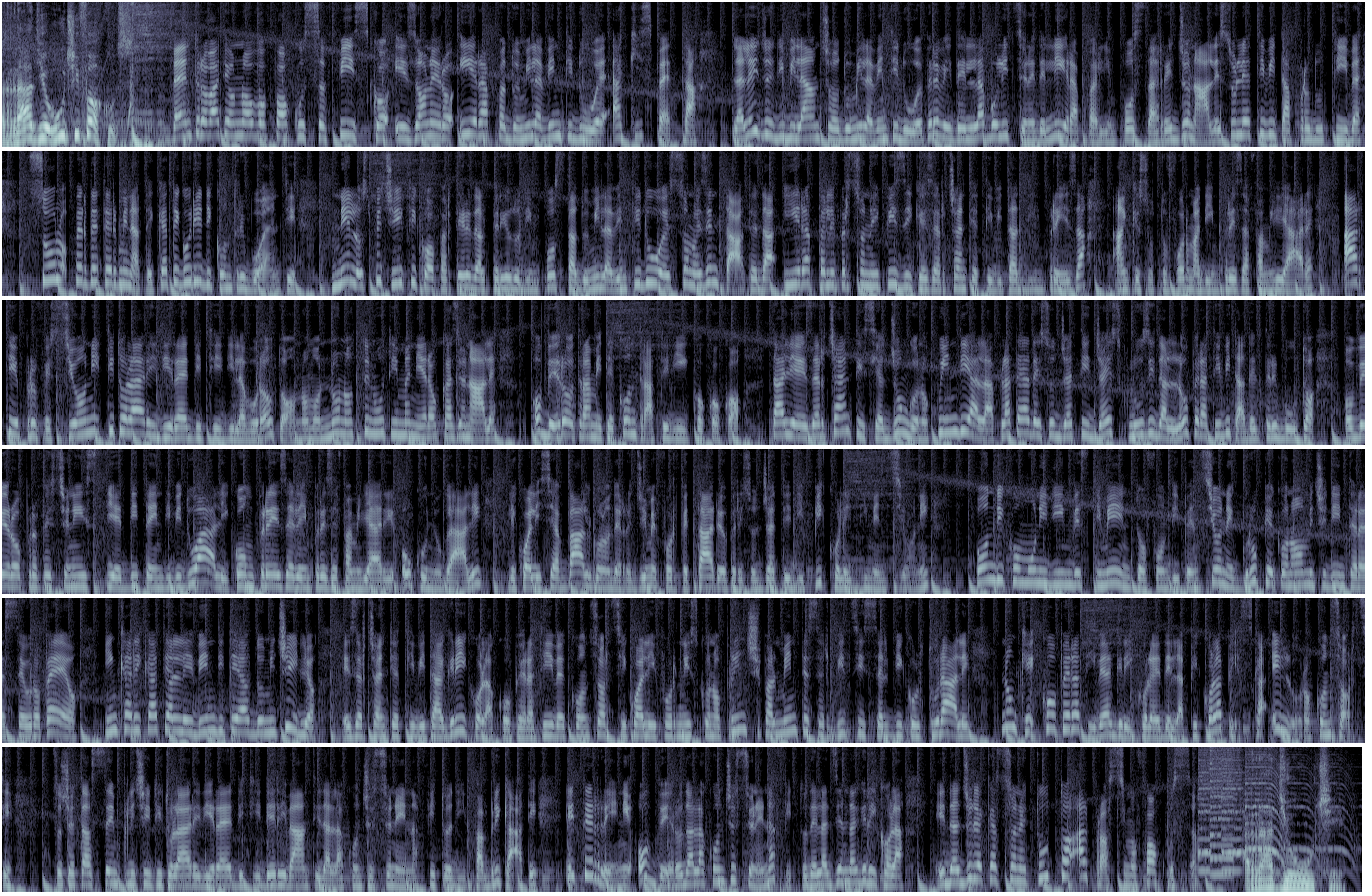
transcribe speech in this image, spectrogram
Radio UCI Focus. Ben trovati a un nuovo Focus Fisco, esonero IRAP 2022 a chi spetta. La legge di bilancio 2022 prevede l'abolizione dell'IRAP, l'imposta regionale sulle attività produttive, solo per determinate categorie di contribuenti. Nello specifico, a partire dal periodo di imposta 2022 sono esentate da IRAP le persone fisiche esercenti attività di impresa, anche sotto forma di impresa familiare, arti e professioni, titolari di redditi di lavoro autonomo non ottenuti in maniera occasionale, ovvero tramite contratti di cococò. Tagli esercenti si aggiungono quindi alla platea dei soggetti già esclusi dall'operatività del tributo, ovvero professionisti e ditte individuali, comprese le imprese familiari o coniugali, le quali si avvalgono del regime forfettario per i soggetti di piccole dimensioni, fondi comuni di investimento, fondi pensione, gruppi economici di interesse europeo, incaricati alle vendite a domicilio, esercenti attività agricola, cooperative e consorzi quali forniscono principalmente servizi selvicolturali, nonché cooperative agricole della piccola pesca e loro consorzi società semplici titolari di redditi derivanti dalla concessione in affitto di fabbricati e terreni, ovvero dalla concessione in affitto dell'azienda agricola. E da Giulia Cazzone tutto, al prossimo Focus. Radio UCI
